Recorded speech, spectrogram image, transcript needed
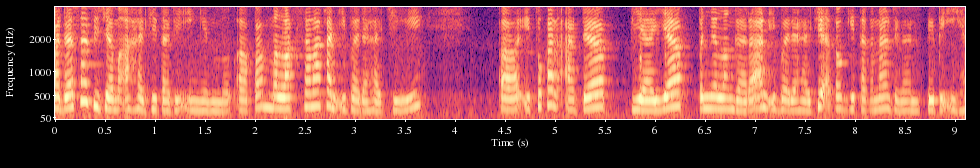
Pada saat di jamaah haji tadi ingin apa melaksanakan ibadah haji, uh, itu kan ada biaya penyelenggaraan ibadah haji atau kita kenal dengan BPIH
